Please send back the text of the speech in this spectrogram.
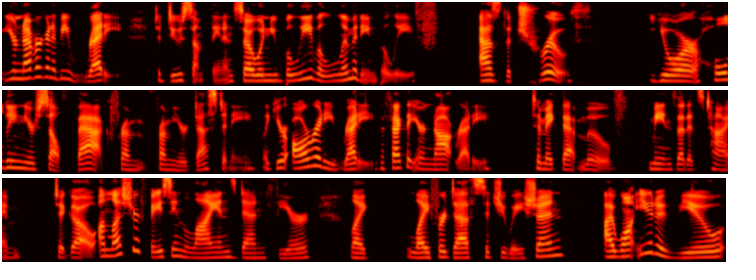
you're never going to be ready to do something. And so when you believe a limiting belief as the truth, you're holding yourself back from from your destiny. Like you're already ready. The fact that you're not ready to make that move means that it's time to go. Unless you're facing lion's den fear, like life or death situation, I want you to view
